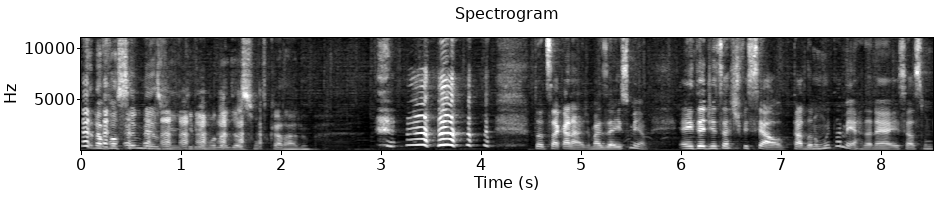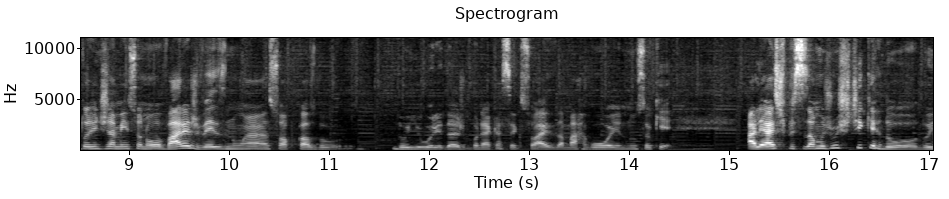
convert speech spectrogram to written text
Era você mesmo que queria mudar de assunto, caralho. Tô de sacanagem, mas é isso mesmo. É inteligência artificial. Tá dando muita merda, né? Esse assunto a gente já mencionou várias vezes, não é só por causa do, do Yuri, das bonecas sexuais, da Margot e não sei o quê. Aliás, precisamos de um sticker do, do,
